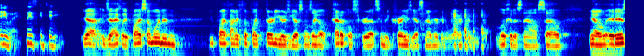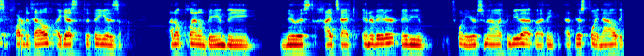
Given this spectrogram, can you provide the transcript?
Anyway, please continue. Yeah, exactly. Probably someone in, you probably find a clip like 30 years ago. Someone's like, oh, pedicle screw, that's going to be crazy. That's never going to work. And look at us now. So, you know, it is hard to tell. I guess the thing is, I don't plan on being the newest high tech innovator. Maybe 20 years from now I can be that. But I think at this point now, the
